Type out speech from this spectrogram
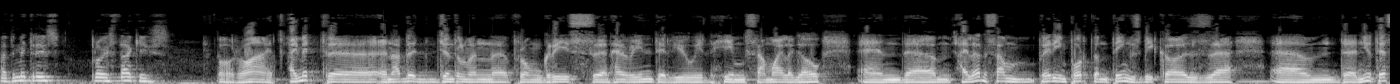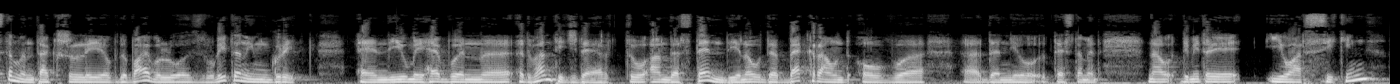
Dimitris Proistakis. All right. I met uh, another gentleman uh, from Greece and had an interview with him some while ago, and um, I learned some very important things because uh, um, the New Testament actually of the Bible was written in Greek, and you may have an uh, advantage there to understand, you know, the background of uh, uh, the New Testament. Now, Dimitri, you are seeking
